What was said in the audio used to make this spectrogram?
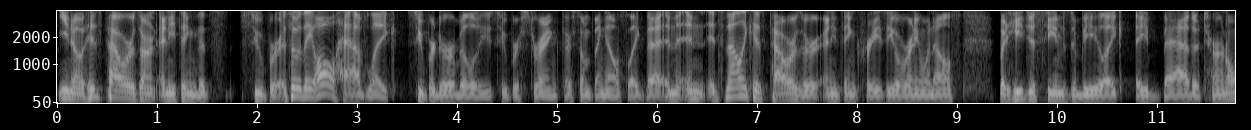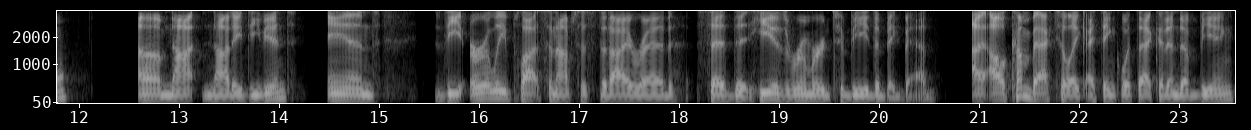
you know, his powers aren't anything that's super. So they all have like super durability, super strength, or something else like that. And and it's not like his powers are anything crazy over anyone else, but he just seems to be like a bad eternal, um, not not a deviant. And the early plot synopsis that I read said that he is rumored to be the big bad. I, I'll come back to like I think what that could end up being.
